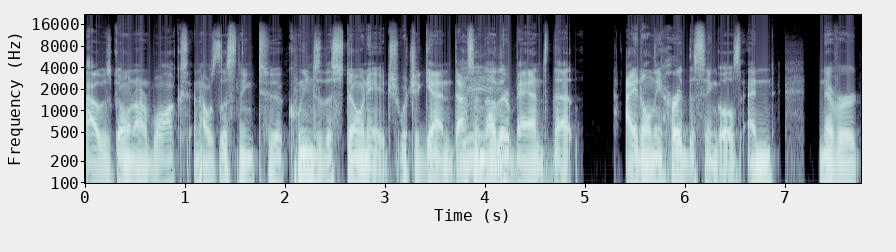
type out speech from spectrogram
I was going on walks and I was listening to Queens of the Stone Age, which again, that's Mm. another band that I'd only heard the singles and never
